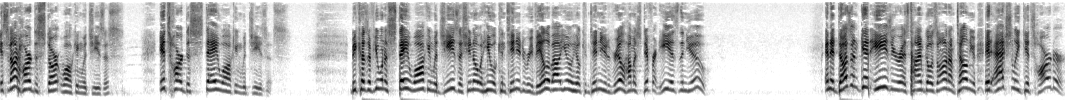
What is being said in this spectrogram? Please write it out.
It's not hard to start walking with Jesus. It's hard to stay walking with Jesus. Because if you want to stay walking with Jesus, you know what he will continue to reveal about you? He'll continue to reveal how much different he is than you. And it doesn't get easier as time goes on. I'm telling you, it actually gets harder.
